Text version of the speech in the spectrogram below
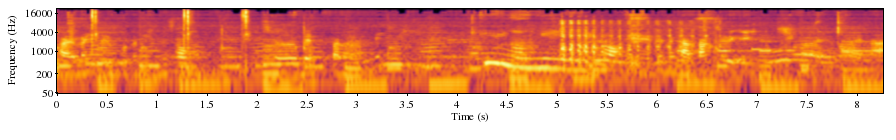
ตามและอย่าลืมกดกระดิ่งให้ช่องเชอร์เบ็ดปันนี่ ที่งงเงที่ลองเองด้วยนะคะตั้งชื่อเองด้วยบ๊ายบายค่ะ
